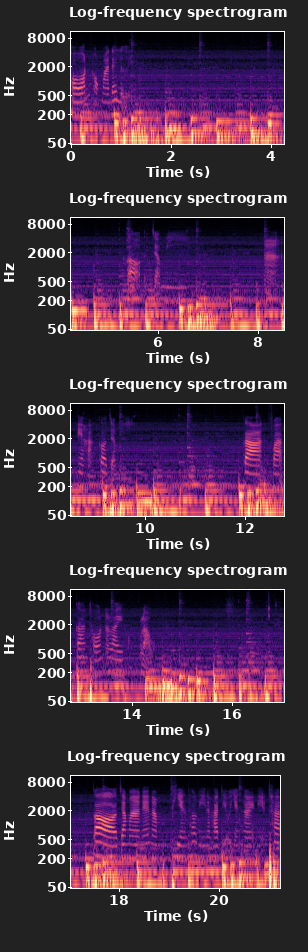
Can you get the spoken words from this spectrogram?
ถอนออกมาได้เลย ก็จะมีอ่าเนี่ยค่ะ ก็จะมี การฝากการถอนอะไรของเรา ก็จะมาแนะนำเพียงเท่านี้นะคะ เดี๋ยวยังไงเนี่ย ถ้า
